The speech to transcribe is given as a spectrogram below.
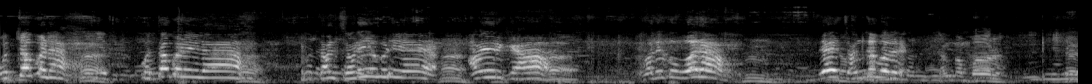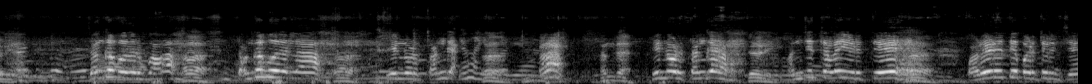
ஒத்தப்பன ஒத்தப்பனையில நான் சொடைய முடிய அவன் இருக்கா உனக்கு ஓரா ம். ஏய் சங்க போதர் தங்கம் பவர் சரி சங்க போதர்ப்பா ஆ, சங்க போதர்ல ஆ, என்னோட தங்க என்னோட தங்க. அஞ்சு தலை எடுத்து படையெடுத்து படுத்துருந்துச்சு.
